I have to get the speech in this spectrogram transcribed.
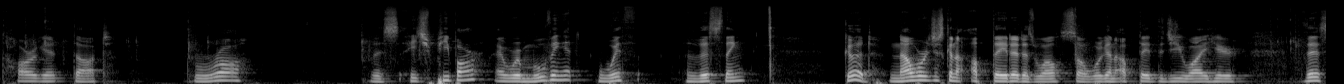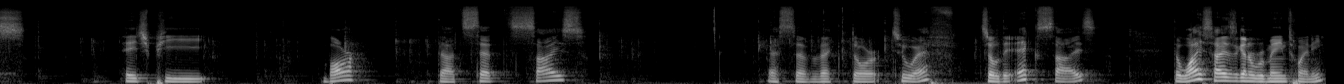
target dot draw this HP bar, and we're moving it with this thing. Good. Now we're just going to update it as well. So we're going to update the GUI here. This HP bar dot set size SF vector 2F. So the X size, the Y size is going to remain 20,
